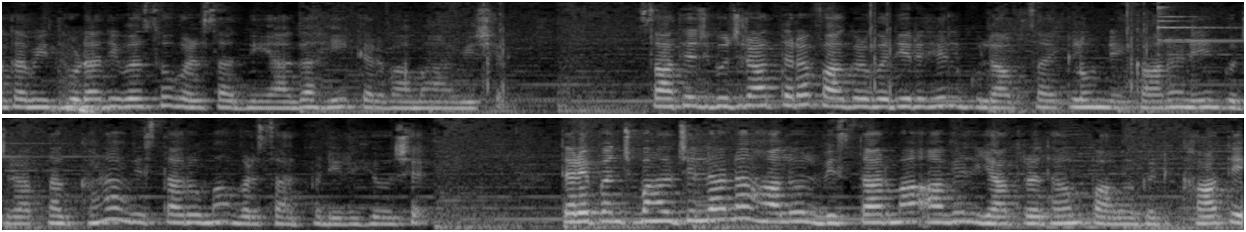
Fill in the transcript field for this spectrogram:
આગામી થોડા દિવસો વરસાદની આગાહી કરવામાં આવી છે. સાથે જ ગુજરાત તરફ આગળ વધી રહેલ ગુલાબ સાયક્લોનને કારણે ગુજરાતના ઘણા વિસ્તારોમાં વરસાદ પડી રહ્યો છે. ત્યારે પંચમહાલ જિલ્લાના હાલોલ વિસ્તારમાં આવેલ યાત્રાધામ પાવાગઢ ખાતે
